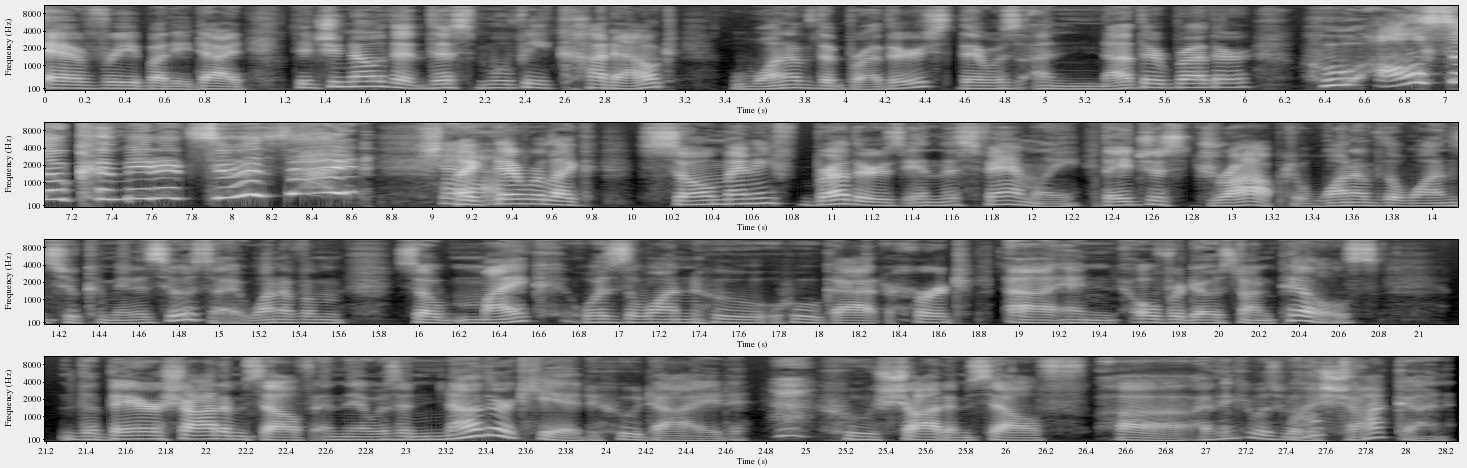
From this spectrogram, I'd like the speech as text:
everybody died, did you know that this movie cut out one of the brothers? There was another brother who also committed suicide. Shut like up. there were like so many brothers in this family. They just dropped one of the ones who committed suicide. One of them. So Mike was the one who who got hurt uh, and overdosed on pills. The bear shot himself, and there was another kid who died who shot himself. Uh, I think it was with a shotgun.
